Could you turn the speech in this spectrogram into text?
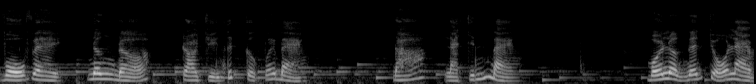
vỗ về, nâng đỡ, trò chuyện tích cực với bạn. Đó là chính bạn. Mỗi lần đến chỗ làm,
